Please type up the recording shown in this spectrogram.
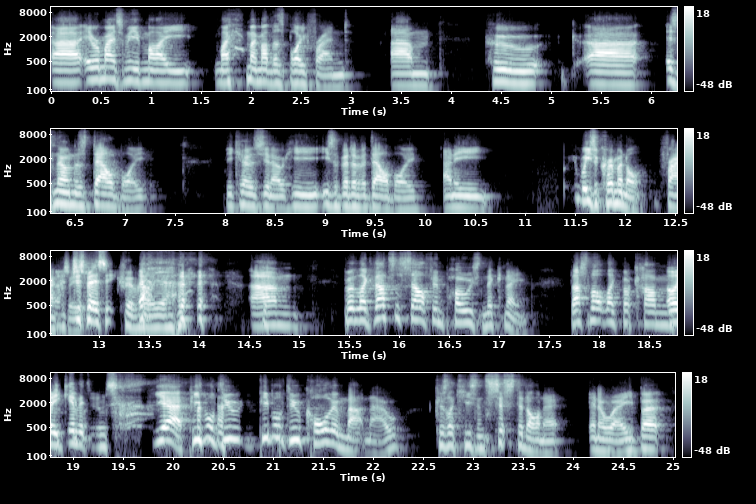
uh, it reminds me of my my my mother's boyfriend, um, who uh, is known as Del Boy, because you know he he's a bit of a Del Boy, and he he's a criminal, frankly. just say criminal, yeah. um, but like that's a self-imposed nickname. That's not like become. oh, you give it to him. Yeah, people do people do call him that now because like he's insisted on it in a way, but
